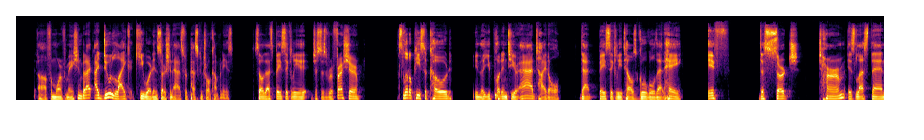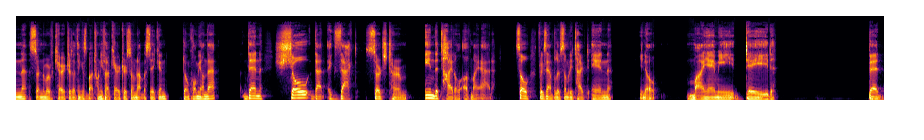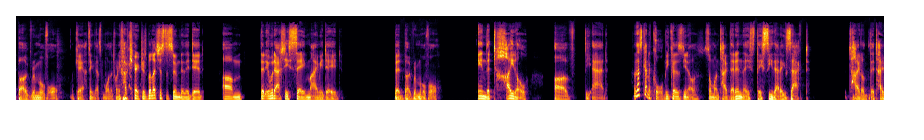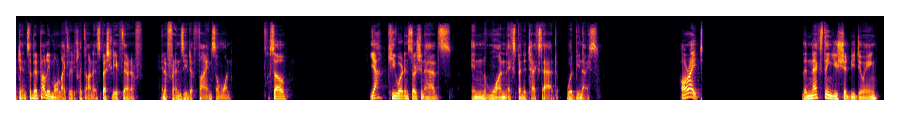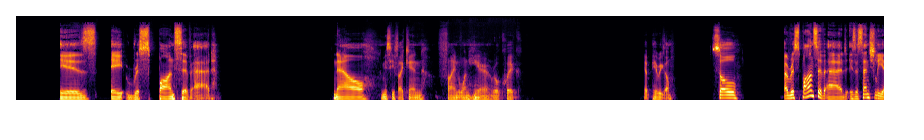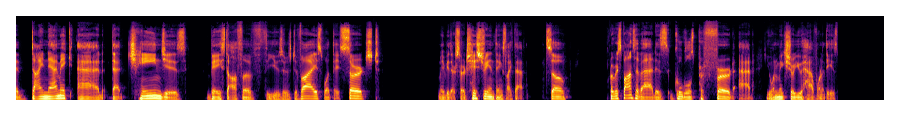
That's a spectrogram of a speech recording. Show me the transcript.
uh, for more information. But I, I do like keyword insertion ads for pest control companies. So that's basically just as a refresher. It's a little piece of code you know, that you put into your ad title that basically tells Google that, hey, if the search term is less than a certain number of characters, I think it's about 25 characters, so I'm not mistaken. Don't quote me on that. Then show that exact search term in the title of my ad. So, for example, if somebody typed in, you know, Miami Dade bed bug removal, okay, I think that's more than 25 characters, but let's just assume that they did um, that it would actually say Miami Dade bed bug removal in the title of the ad. And that's kind of cool because, you know, someone typed that in, they, they see that exact title that they typed in. So they're probably more likely to click on it, especially if they're in a, in a frenzy to find someone. So, yeah, keyword insertion ads in one expanded text ad would be nice. All right. The next thing you should be doing is a responsive ad. Now, let me see if I can find one here real quick. Yep, here we go. So, a responsive ad is essentially a dynamic ad that changes based off of the user's device, what they searched, maybe their search history, and things like that. So a responsive ad is Google's preferred ad. You want to make sure you have one of these.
